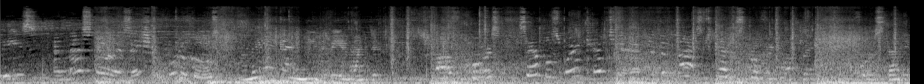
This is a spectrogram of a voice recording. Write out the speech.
Release? and mass sterilization protocols may and need to be enacted. Of course, samples were kept here after the last catastrophic outbreak for study.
